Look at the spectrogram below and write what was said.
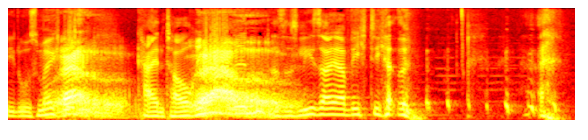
wie du es möchtest. Kein Taurin drin. Das ist Lisa ja wichtig. Also,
